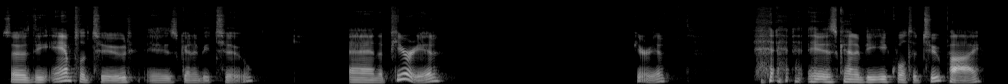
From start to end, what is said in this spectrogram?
so the amplitude is going to be 2, and the period, period, is going to be equal to 2 pi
